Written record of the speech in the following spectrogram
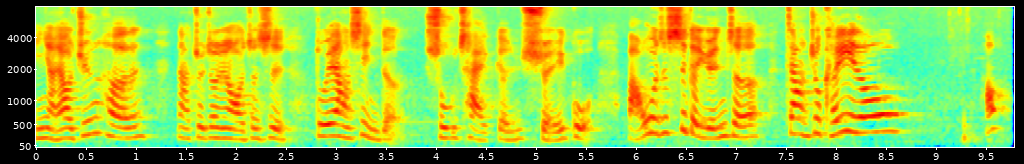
营养要均衡。那最重要的就是多样性的蔬菜跟水果，把握这四个原则，这样就可以喽。好，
